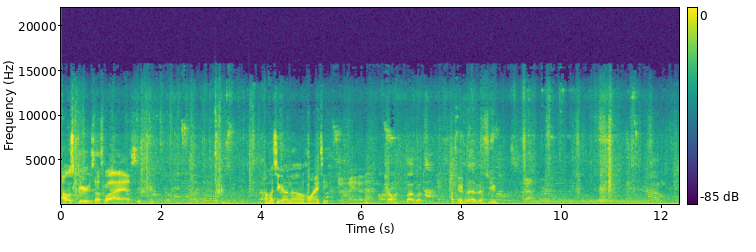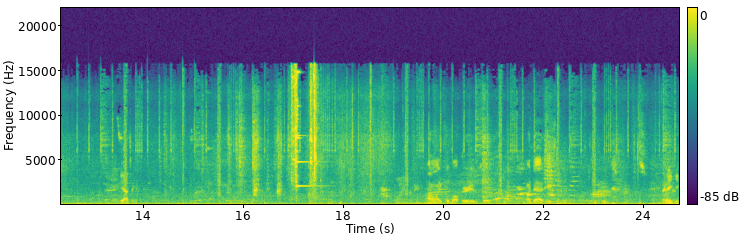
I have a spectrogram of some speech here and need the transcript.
I was curious. That's why I asked. How much you got on uh, Hawaiian tee? That one? Five bucks. I'll There's take an it. FSU. Yeah, I'll take it. I don't like football, period. So my dad hates them. Thank you.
